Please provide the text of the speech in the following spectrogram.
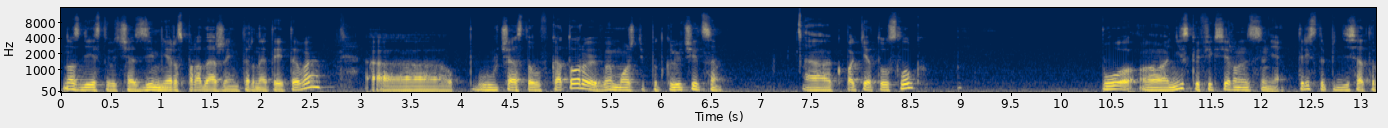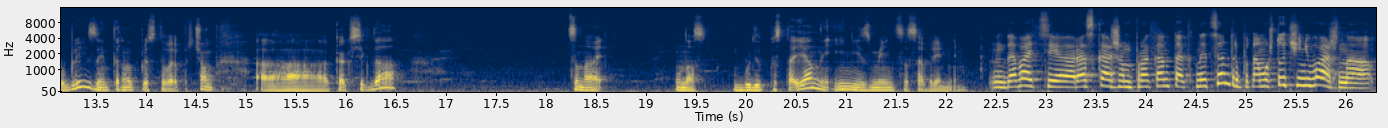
У нас действует сейчас зимняя распродажа интернета и ТВ, участвовав в которой вы можете подключиться к пакету услуг по э, низкой фиксированной цене. 350 рублей за интернет плюс ТВ. Причем, а, как всегда, цена у нас будет постоянной и не изменится со временем. Давайте расскажем про контактный центр, потому что очень важно,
